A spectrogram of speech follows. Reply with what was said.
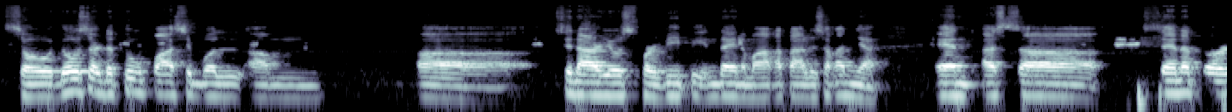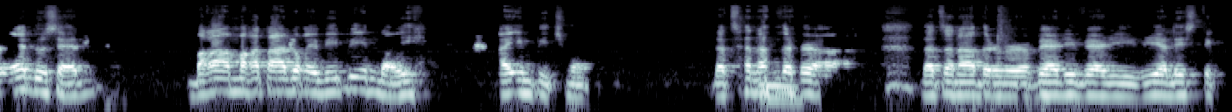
So, those are the two possible um, uh, scenarios for VP Inday na makakatalo sa kanya. And as uh, Senator Edu said, baka ang makatalo kay VP Inday ay impeachment. That's another uh, that's another very very realistic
